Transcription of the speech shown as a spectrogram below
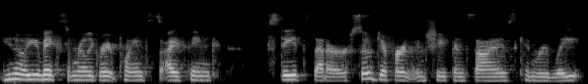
You know, you make some really great points. I think states that are so different in shape and size can relate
